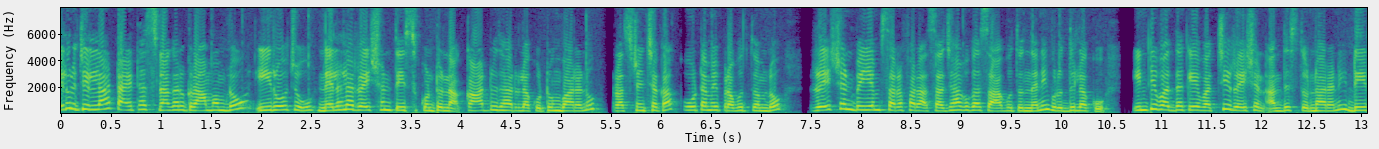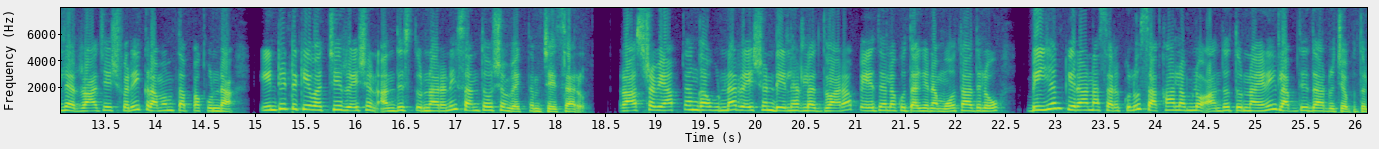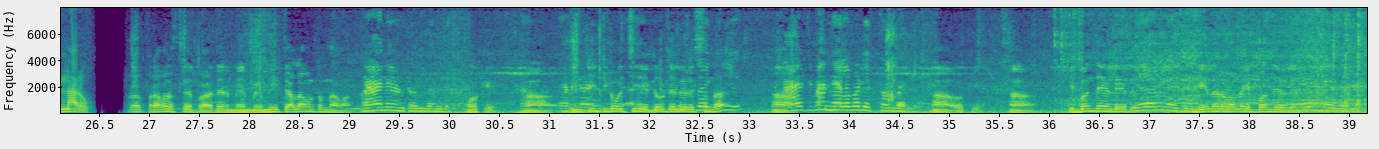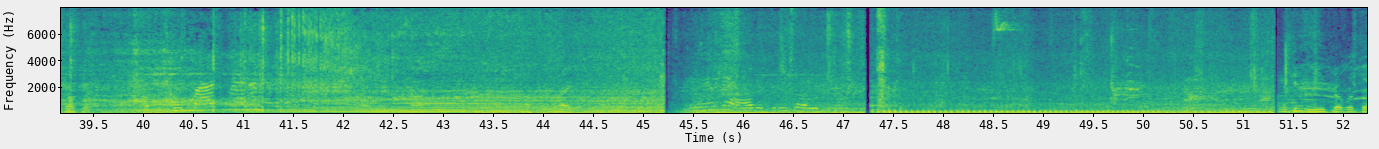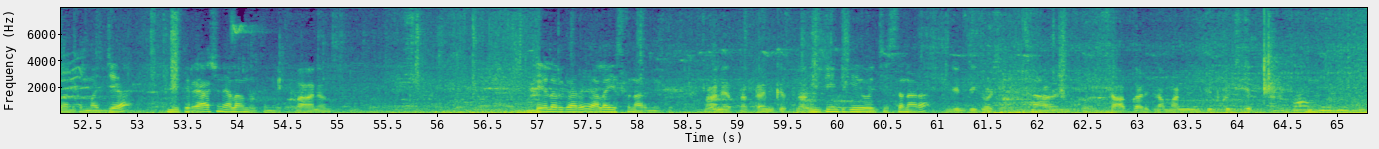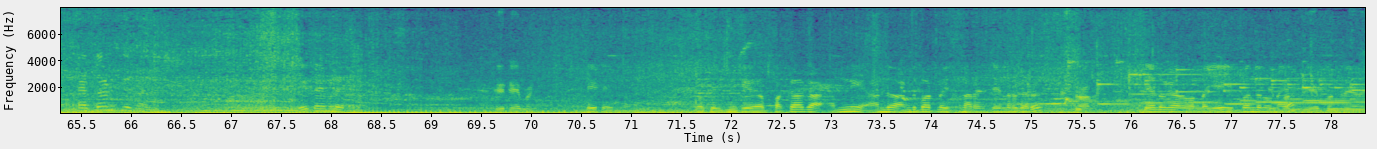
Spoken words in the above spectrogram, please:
ఏలూరు జిల్లా టైటస్ నగర్ గ్రామంలో ఈ రోజు నెలల రేషన్ తీసుకుంటున్న కార్డుదారుల కుటుంబాలను ప్రశ్నించగా కూటమి ప్రభుత్వంలో రేషన్ బియ్యం సరఫరా సజావుగా సాగుతుందని వృద్ధులకు ఇంటి వద్దకే వచ్చి రేషన్ అందిస్తున్నారని డీలర్ రాజేశ్వరి క్రమం తప్పకుండా ఇంటింటికి వచ్చి రేషన్ అందిస్తున్నారని సంతోషం వ్యక్తం చేశారు. రాష్ట్ర వ్యాప్తంగా ఉన్న రేషన్ డీలర్ల ద్వారా పేదలకు తగిన మోతాదులో బియ్యం కిరాణా సరుకులు సకాలంలో అందుతున్నాయని లబ్ధిదారులు చెబుతున్నారు. ప్ర- ప్రభాస్ అదే మీ- మీ- మీతో ఎలా ఉంటుందామా బాగానే ఉంటుందండి. ఓకే. ఆ, ఇంటింటికి వచ్చి డోర్ డెలివరీ ఇస్తుందా ఆ, యాజమాన్యం నిలబడి ఇస్తుందండి ఆ, ఓకే. ఆ, ఇబ్బంది ఏం లేదు. డీలర్ వల్ల ఇబ్బంది ఏం లేదు. ఓకే. ఈ ప్రభుత్వానికి మధ్య మీకు రేషన్ ఎలా అందుతుంది? బాగానే ఉంది. డీలర్ గారు ఎలా ఇస్తున్నారు మీకు? బాగానే ఇస్తున్నారు టైంకి ఇస్తున్నారు. ఇంటింటికి వచ్చి ఇస్తున్నారా? ఇంటికి వచ్చి ఆ. షాప్ కాడికి రమ్మని ఇంటికి వచ్చి చెప్తారు ఏ టైంలో ఇస్తున్నారు? ఏ టైం అండి? ఏ టైంలో? ఓకే మీకు పక్కాగా అన్ని అందు అందుబాటులో ఇస్తున్నారా డీలర్ గారు? ఇస్తున్నారు. డీలర్ గారి వల్ల ఏ ఇబ్బందులు ఉన్నాయా? ఇబ్బంది ఏమి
